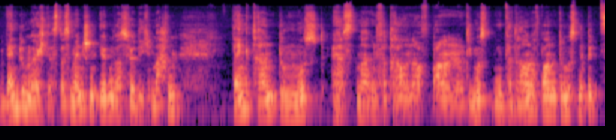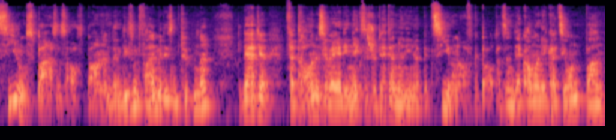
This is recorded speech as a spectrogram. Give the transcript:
wenn du möchtest, dass Menschen irgendwas für dich machen, denk dran, du musst erstmal ein Vertrauen aufbauen. Und du musst ein Vertrauen aufbauen und du musst eine Beziehungsbasis aufbauen. Und in diesem Fall mit diesem Typen da, der hat ja, Vertrauen ist ja, ja die nächste Stufe, der hat ja noch nie eine Beziehung aufgebaut. Also in der Kommunikation waren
